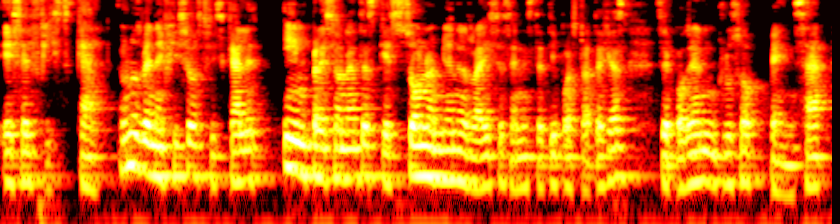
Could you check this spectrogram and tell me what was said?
es el fiscal. Unos beneficios fiscales impresionantes que solo en bienes raíces en este tipo de estrategias se podrían incluso pensar.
